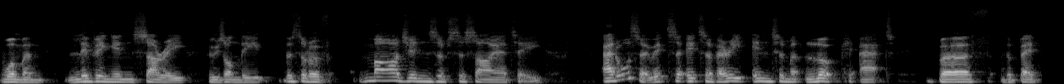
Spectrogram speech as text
woman living in Surrey who's on the the sort of margins of society, and also it's a, it's a very intimate look at birth, the bed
